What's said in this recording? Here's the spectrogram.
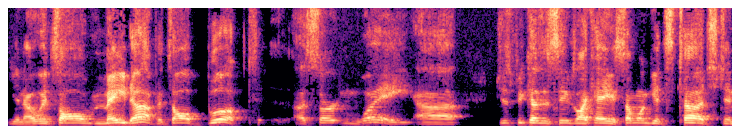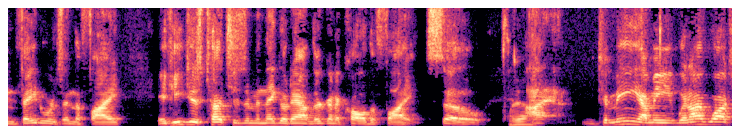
you know, it's all made up. It's all booked a certain way. Uh, just because it seems like, hey, if someone gets touched and Fedor's in the fight, if he just touches them and they go down, they're going to call the fight. So, yeah. I, to me, I mean, when I watch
